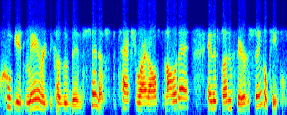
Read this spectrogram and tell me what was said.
who get married because of the incentives, the tax write-offs, and all of that, and it's unfair to single people.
